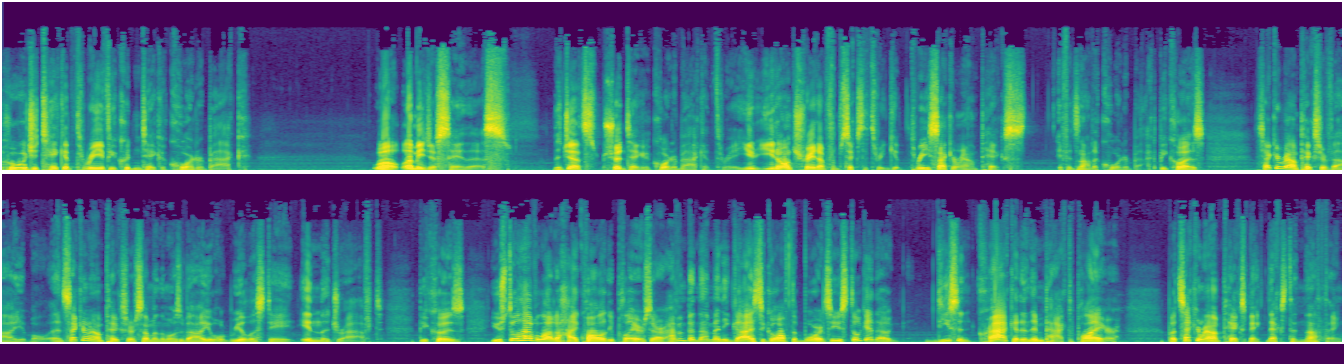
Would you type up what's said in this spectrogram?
who would you take at three if you couldn't take a quarterback? Well, let me just say this: the Jets should take a quarterback at three. You you don't trade up from six to three. Get three second round picks if it's not a quarterback because Second round picks are valuable, and second round picks are some of the most valuable real estate in the draft because you still have a lot of high quality players. There haven't been that many guys to go off the board, so you still get a decent crack at an impact player. But second round picks make next to nothing.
